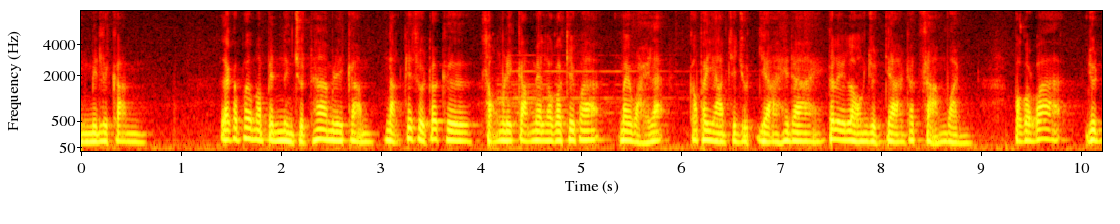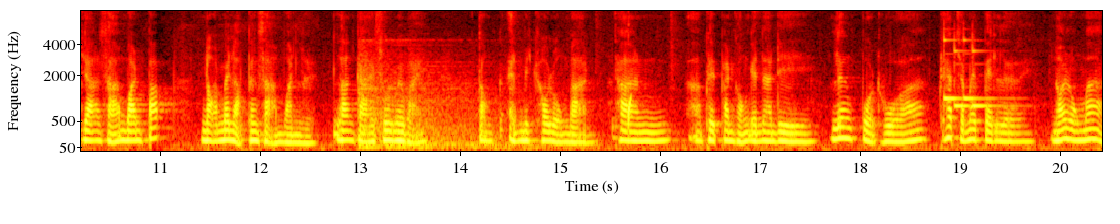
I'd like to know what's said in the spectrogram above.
1 มิลลิกรัม แล้วก็เพิ่มมาเป็น 1.5 มิลลิกรัม หนักที่สุดก็คือ 2 มิลลิกรัมเนี่ยเราก็คิดว่าไม่ไหวแล้ว ก็พยายามจะหยุดยาให้ได้ ก็เลยลองหยุดยาทัก3วัน ปรากฏว่าหยุดยา 3 วันปั๊บนอนไม่หลับทั้ง 3 วันเลย ร่างกายสู้ไม่ไหว ต้องแอดมิดเข้าโรงพยาบาล ทานผลิตภัณฑ์ของ NRD เรื่องปวดหัวแทบจะไม่เป็นเลย น้อยลงมาก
